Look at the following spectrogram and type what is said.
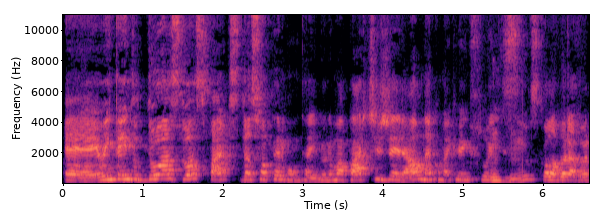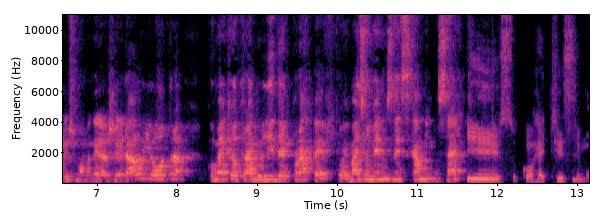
É, eu entendo duas, duas partes da sua pergunta, Igor. Uma parte geral, né? Como é que eu influencio uhum. os colaboradores de uma maneira geral, e outra, como é que eu trago o líder para perto. É mais ou menos nesse caminho, certo? Isso, corretíssimo.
